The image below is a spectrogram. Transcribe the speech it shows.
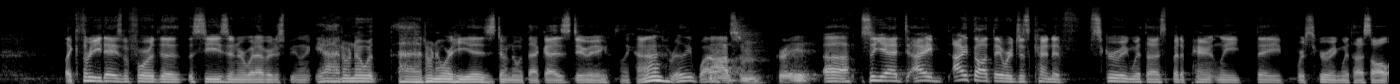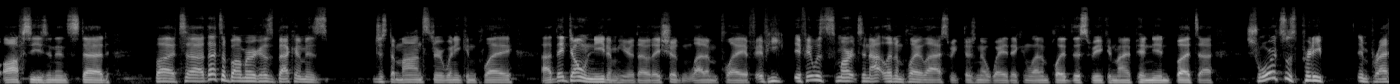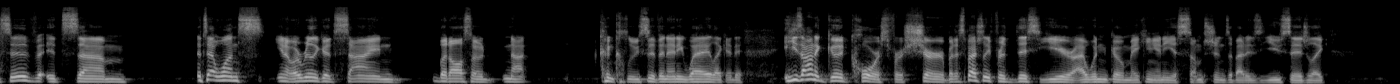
like three days before the the season or whatever, just being like, yeah, I don't know what uh, I don't know where he is, don't know what that guy's doing. like, huh, really? Wow, awesome, great. Uh, so yeah, I I thought they were just kind of screwing with us, but apparently they were screwing with us all off season instead. But uh, that's a bummer because Beckham is just a monster when he can play. Uh, they don't need him here though. They shouldn't let him play. If if he if it was smart to not let him play last week, there's no way they can let him play this week, in my opinion. But uh, Schwartz was pretty impressive. It's um it's at once you know a really good sign, but also not conclusive in any way. Like it, he's on a good course for sure, but especially for this year, I wouldn't go making any assumptions about his usage. Like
